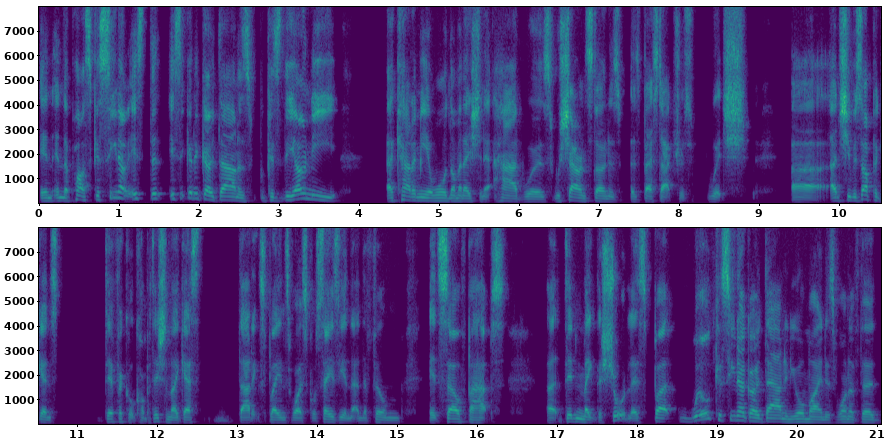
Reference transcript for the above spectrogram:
in in the past. Casino is the is it going to go down as because the only academy award nomination it had was was sharon stone as as best actress which uh and she was up against difficult competition i guess. That explains why scorsese and, and the film itself perhaps uh, didn't make the shortlist. But will casino go down in your mind as one of the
